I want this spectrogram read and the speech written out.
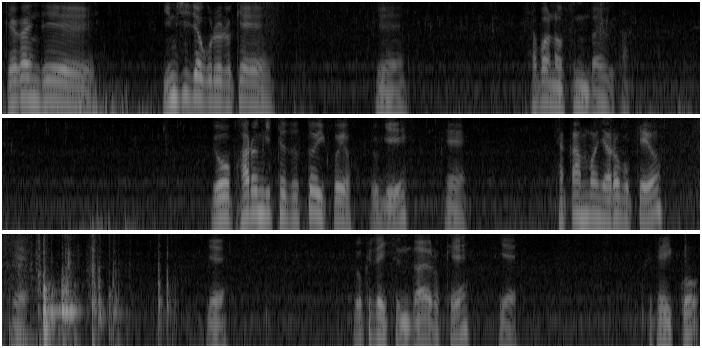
제가 이제 임시적으로 이렇게 예 잡아 넣습니다 여기다 요 바로 밑에도 또 있고요. 여기. 예. 잠깐 한번 열어 볼게요. 예 예. 이렇게 돼 있습니다. 이렇게. 예. 그돼 있고.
